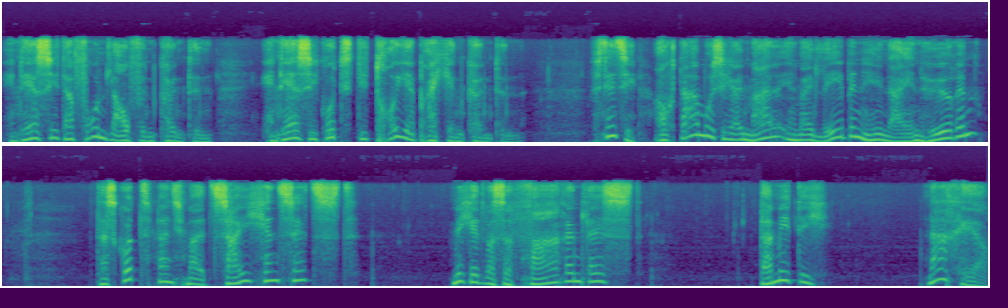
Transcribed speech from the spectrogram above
in der sie davonlaufen könnten, in der sie Gott die Treue brechen könnten. Verstehen Sie, auch da muss ich einmal in mein Leben hineinhören, dass Gott manchmal Zeichen setzt, mich etwas erfahren lässt, damit ich nachher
